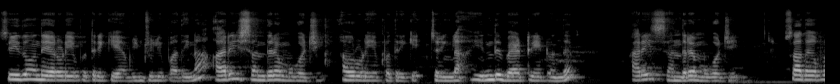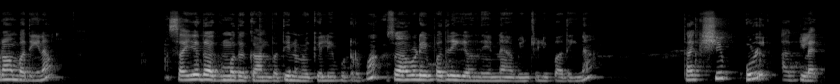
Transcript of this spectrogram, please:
ஸோ இது வந்து யாருடைய பத்திரிக்கை அப்படின்னு சொல்லி பார்த்தீங்கன்னா ஹரிஷ் சந்திர முகர்ஜி அவருடைய பத்திரிக்கை சரிங்களா? இந்து பேட்ரியட் வந்து ஹரிஷ் சந்திர முகர்ஜி. ஸோ அதுக்கப்புறம் பார்த்தீங்கன்னா சையத் அகமது கான் பற்றி நம்ம கேள்விப்பட்டிருப்போம். ஸோ அவருடைய பத்திரிக்கை வந்து என்ன அப்படின்னு சொல்லி பார்த்தீங்கன்னா தக்ஷிப் உல் அக்லக்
